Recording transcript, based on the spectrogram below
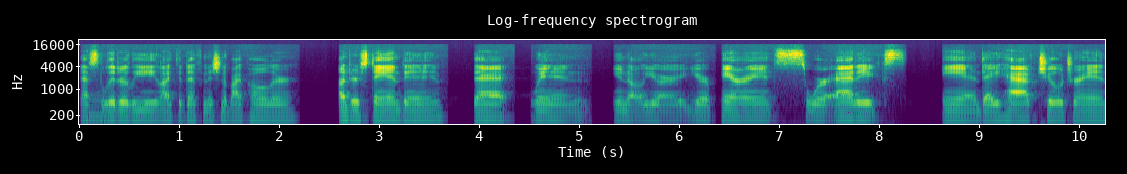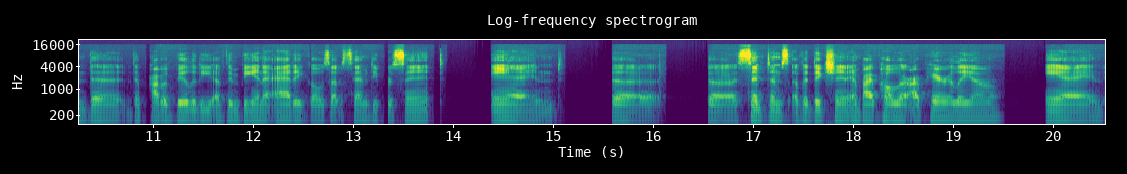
that's Mhm. literally like the definition of bipolar. Understanding that when, you know, your your parents were addicts and they have children, the the probability of them being an addict goes up 70% and the the symptoms of addiction and bipolar are parallel. And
